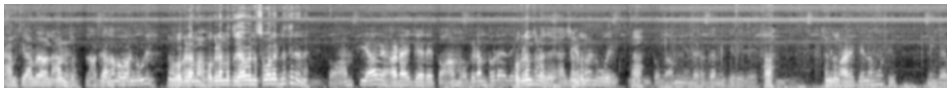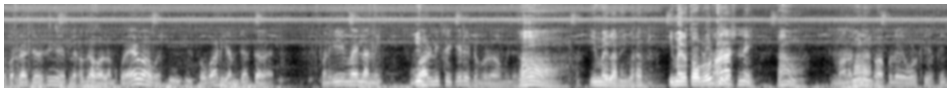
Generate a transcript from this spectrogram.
આમથી આમ આવે આમ તો આટલા વાળ હોય. ને વગડામાં વગડામાં તો જવાનો સવાલ જ નથી ને તો આમથી આવે હાડા ઘેરે તો આમ વગડામાં થોડા જાય. વગડામાં થોડા જાય હા જંગલ હોય હા. તો ગામની અંદર હગાની ઘેરે જાય. હા જંગલ મારે પેલા શું છે ની બે વરરાજા છે એટલે હગાવાલામાં કોઈ આવ્યા હોય. તો વાડી આમ જતા હોય. પણ એ મહિલા નહીં. વાળ નીચે કેરે ઢબડાવા મળે. હા ઈ મહિલા નહીં બરાબર. ઈ મહિલા તો આપણે ઓળખી માણસ નહીં. હા. માણસ તો આપણે ઓળખી હતી.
